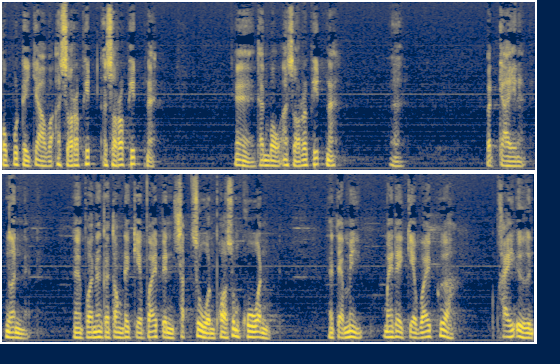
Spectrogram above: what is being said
พระพุทธเจ้าว่า อสรพิษ อสรพิษนะท่านบอกอสรพิษนะปัจจัยนะเงินเเพราะนั้นก็ต้องได้เก็บไว้เป็นสัดส่วนพอสมควร แต่ไม่ไม่ได้เก็บไว้เพื่อใครอื่น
